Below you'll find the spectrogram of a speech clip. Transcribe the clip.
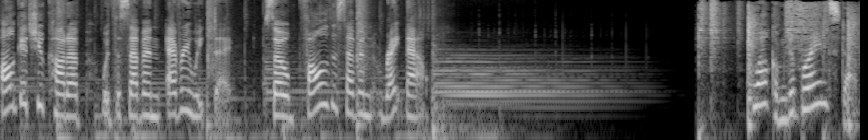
I'll get you caught up with the seven every weekday. So follow the seven right now. Welcome to Brain Stuff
